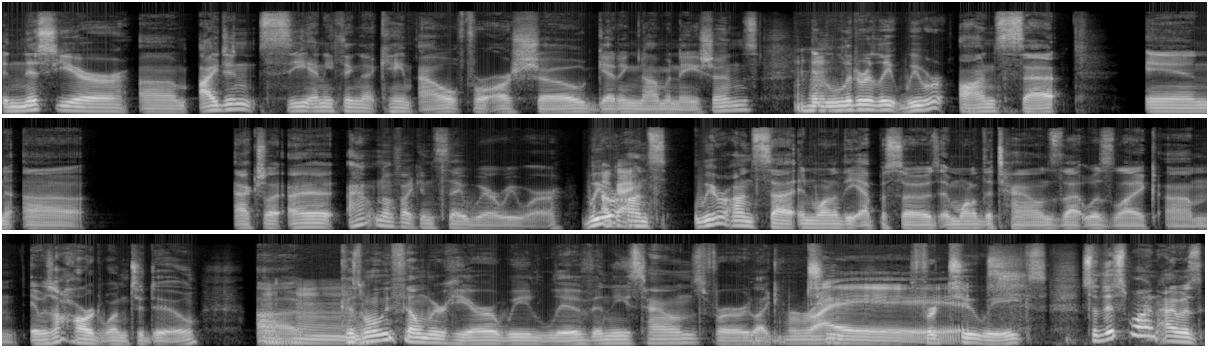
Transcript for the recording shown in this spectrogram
In this year, um, I didn't see anything that came out for our show getting nominations, Mm-hmm. and literally we were on set in. uh Actually, I I don't know if I can say where we were. We were on we were on set in one of the episodes in one of the towns that was like um it was a hard one to do because Mm-hmm. when we film we're here we live in these towns for like two- Right. for two weeks. So this one, I was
